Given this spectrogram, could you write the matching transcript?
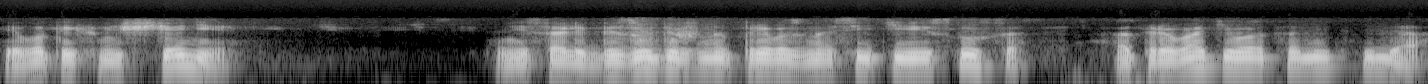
и вот их мщение. Они стали безудержно превозносить Иисуса, отрывать его от самих себя,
